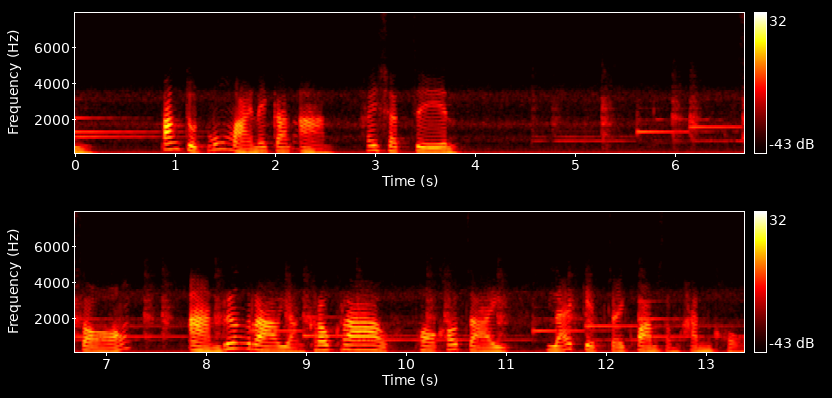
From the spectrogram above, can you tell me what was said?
1. ตั้งจุดมุ่งหมายในการอ่านให้ชัดเจน 2. อ่านเรื่องราวอย่างคร่าวๆ พอเข้าใจ และเก็บใจความสำคัญของ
